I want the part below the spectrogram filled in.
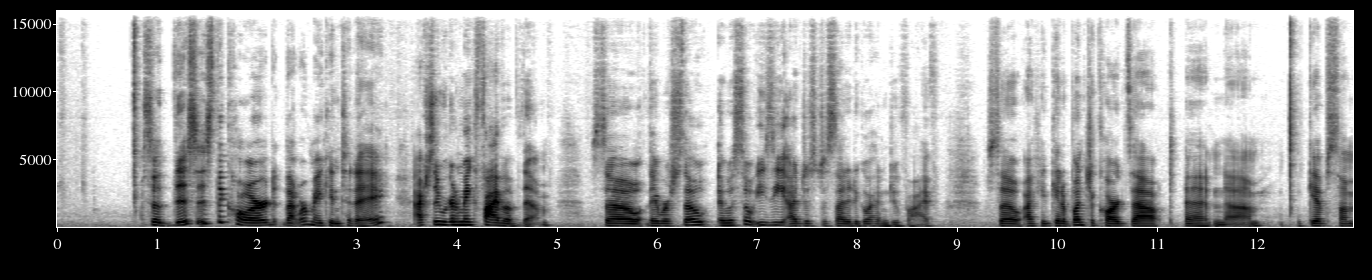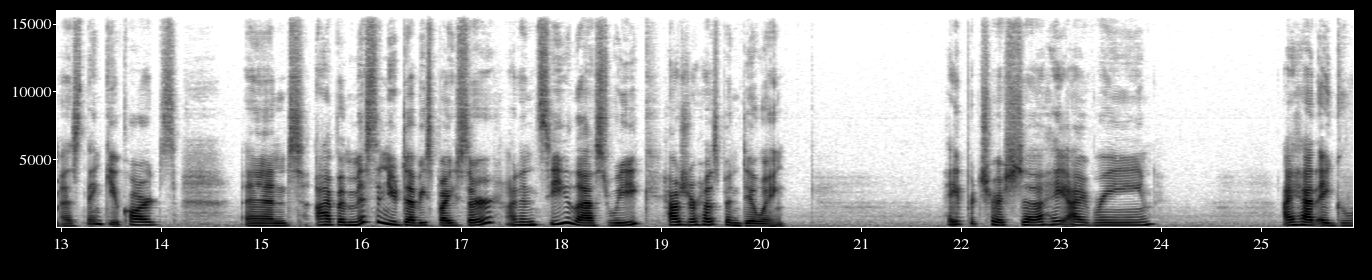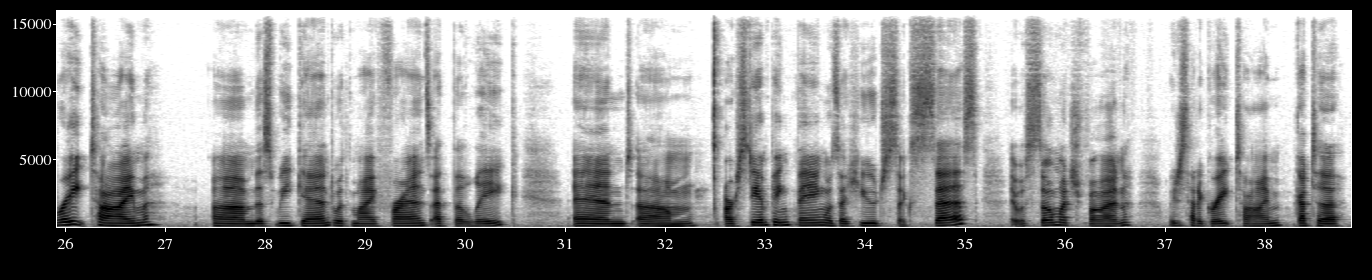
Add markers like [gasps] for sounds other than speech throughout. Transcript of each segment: So this is the card that we're making today. Actually, we're going to make five of them. So they were so, it was so easy, I just decided to go ahead and do five. So I could get a bunch of cards out and um, give some as thank you cards. And I've been missing you, Debbie Spicer. I didn't see you last week. How's your husband doing? Hey, Patricia. Hey, Irene. I had a great time um, this weekend with my friends at the lake. And um, our stamping thing was a huge success. It was so much fun. We just had a great time. Got to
